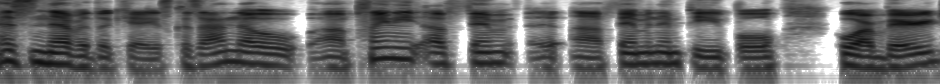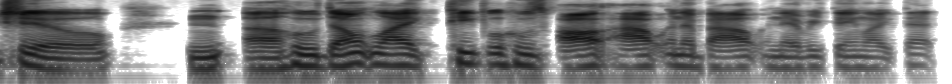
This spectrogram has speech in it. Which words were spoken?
It's never the case because I know uh, plenty of fem- uh, feminine people who are very chill uh, who don't like people who's all out and about and everything like that.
